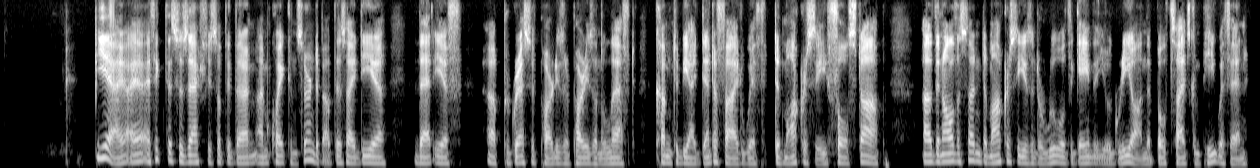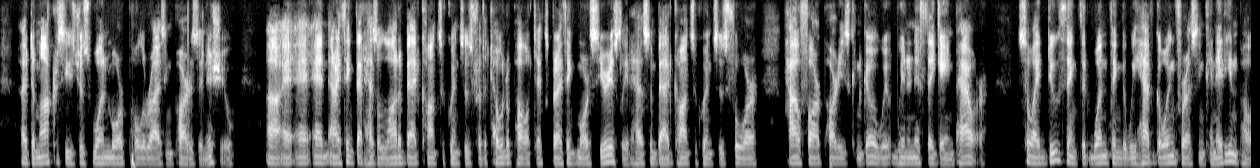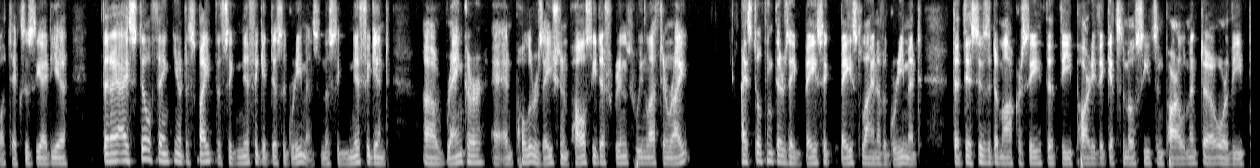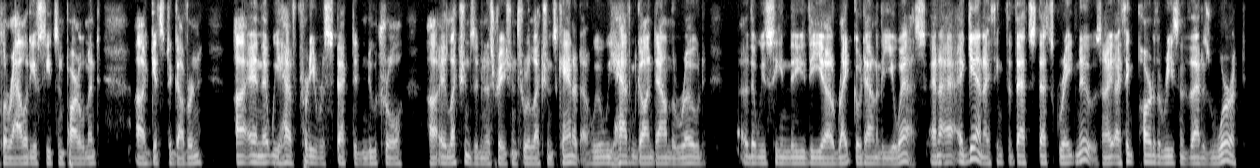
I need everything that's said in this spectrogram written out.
Yeah, I, I think this is actually something that I'm I'm quite concerned about. This idea that if uh, progressive parties or parties on the left come to be identified with democracy, full stop, uh, then all of a sudden democracy isn't a rule of the game that you agree on that both sides compete within. Uh, democracy is just one more polarizing partisan issue. Uh, and, and, I think that has a lot of bad consequences for the tone of politics. But I think more seriously, it has some bad consequences for how far parties can go when and if they gain power. So I do think that one thing that we have going for us in Canadian politics is the idea that I, I still think, you know, despite the significant disagreements and the significant uh, rancor and polarization and policy disagreements between left and right, I still think there's a basic baseline of agreement that this is a democracy, that the party that gets the most seats in parliament uh, or the plurality of seats in parliament uh, gets to govern, uh, and that we have pretty respected, neutral uh, elections administration through Elections Canada. We, we haven't gone down the road uh, that we've seen the the uh, right go down in the U.S. And I, again, I think that that's that's great news. And I, I, think part of the reason that that has worked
